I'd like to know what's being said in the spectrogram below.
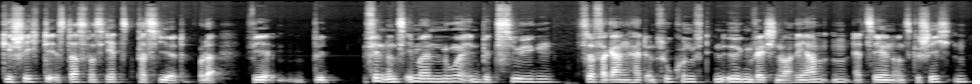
Geschichte ist das, was jetzt passiert. Oder wir befinden uns immer nur in Bezügen zur Vergangenheit und Zukunft in irgendwelchen Varianten, erzählen uns Geschichten.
